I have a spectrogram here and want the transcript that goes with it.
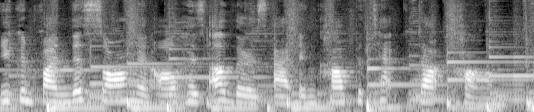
You can find this song and all his others at incompetech.com.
